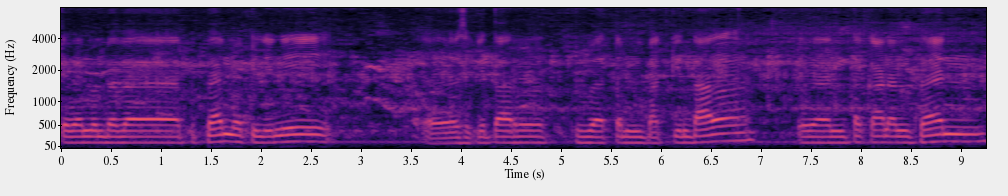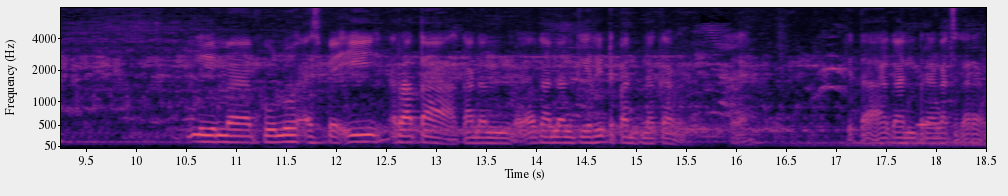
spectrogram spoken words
Dengan membawa beban mobil ini eh, Sekitar 2 ton 4 kintal Dengan tekanan ban 50 SPI rata kanan kanan kiri depan belakang ya. kita akan berangkat sekarang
